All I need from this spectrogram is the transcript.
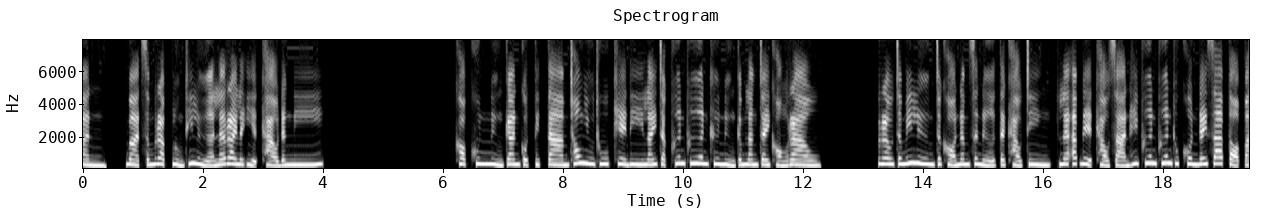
5,000 บาทสำหรับกลุ่มที่เหลือและรายละเอียดข่าวดังนี้ ขอบคุณหนึ่งการกดติดตามช่อง YouTube KD ไลค์จากเพื่อนๆ คือหนึ่งกำลังใจของเรา เราจะไม่ลืมจะขอนำเสนอแต่ข่าวจริง และอัปเดตข่าวสารให้เพื่อนๆทุกคนได้ทราบต่อไป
